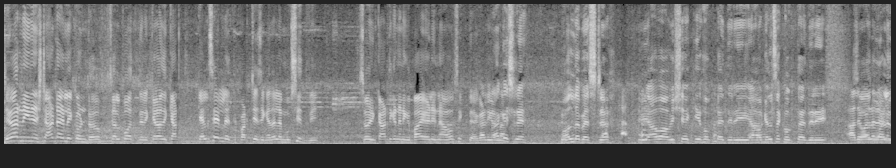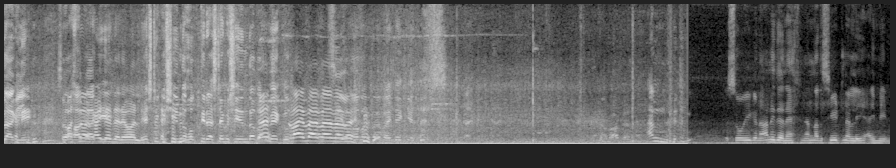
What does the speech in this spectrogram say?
ಜರ್ನಿ ಸ್ಟಾರ್ಟ್ ಆಗ್ಲಿಕ್ಕೆ ಉಂಟು. ಸ್ವಲ್ಪ ಹೊತ್ತಿನಲ್ಲಿ ಕೆಲವು ಕೆಲಸ ಎಲ್ಲ ಇತ್ತು ಪರ್ಚೇಸಿಂಗ್ ಅದೆಲ್ಲ ಮುಗಿಸಿದ್ವಿ. ಸೊ ಕಾರ್ತಿಕ ನನಗೆ ಬಾಯ್ ಹೇಳಿ ನಾವು ಸಿಗ್ತೇವೆ. ಕಾರ್ತಿಕ ರಾಕೇಶ್ ರೇ ಆಲ್ ದ ಬೆಸ್ಟ್ ನೀವು ಯಾವ ವಿಷಯಕ್ಕೆ ಹೋಗ್ತಾ ಇದ್ದೀರಿ? ಯಾವ ಕೆಲಸಕ್ಕೆ ಹೋಗ್ತಾ ಇದ್ದೀರಿ? ಅದು ಒಳ್ಳೆದಾಗ್ಲಿ. ಒಳ್ಳೆದಾಗ್ಲಿ. ಸೊ ಬಸ್ ನವ್ರು ಕಾಯ್ತಾ ಇದ್ದಾರೆ ಒಳ್ಳೆ. ಎಷ್ಟು ಖುಷಿಯಿಂದ ಹೋಗ್ತೀರಿ ಅಷ್ಟೇ ಖುಷಿಯಿಂದ ಬರಬೇಕು. Bye, bye, bye, bye, bye. So ಈಗ ನಾನಿದ್ದೇನೆ ನನ್ನದು ಸೀಟ್ನಲ್ಲಿ I mean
